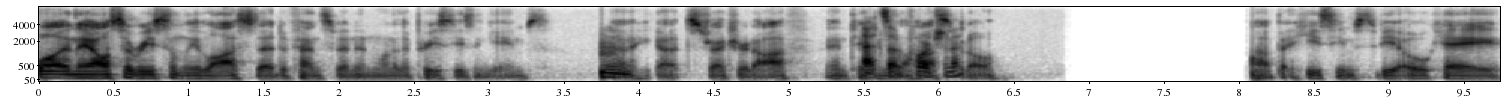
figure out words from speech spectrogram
Well, and they also recently lost a defenseman in one of the preseason games. Mm. Uh, he got stretchered off and taken That's to the hospital uh, but he seems to be okay.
